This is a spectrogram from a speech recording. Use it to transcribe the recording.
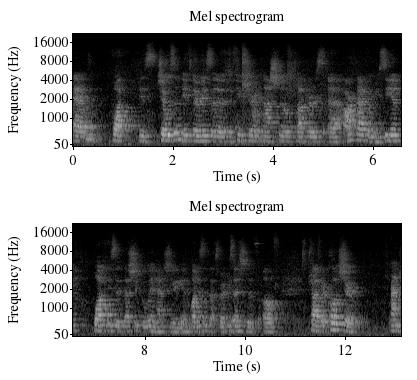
um, what is chosen if there is a, a future national travellers uh, archive or museum. What is it that should go in actually, and what is it that's representative of traveller culture? And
